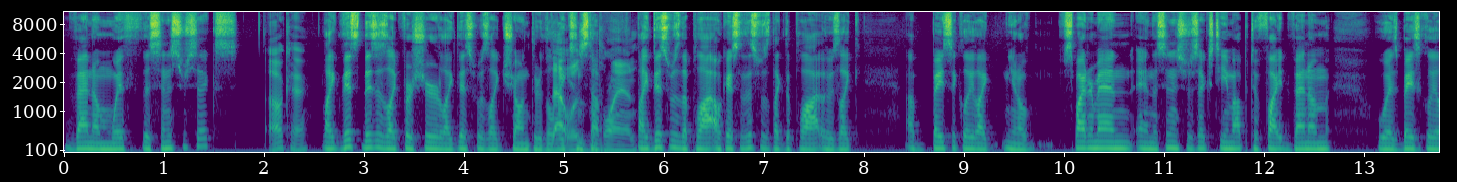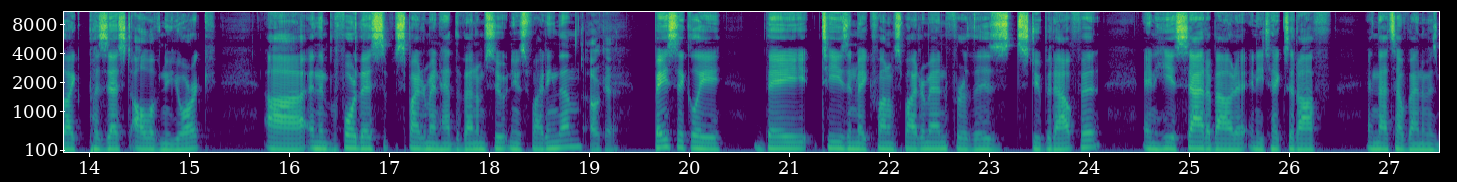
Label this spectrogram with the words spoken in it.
Venom with the Sinister Six. Okay. Like this, this is like for sure. Like this was like shown through the That leaks and was the stuff. plan. Like this was the plot. Okay, so this was like the plot. It was like uh, basically like you know Spider-Man and the Sinister Six team up to fight Venom, who has basically like possessed all of New York. Uh, and then before this, Spider-Man had the Venom suit and he was fighting them. Okay. Basically, they tease and make fun of Spider-Man for the, his stupid outfit, and he is sad about it and he takes it off, and that's how Venom is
